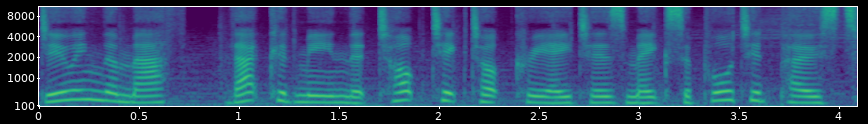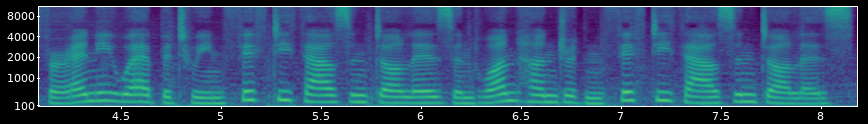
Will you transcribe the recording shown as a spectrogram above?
Doing the math, that could mean that top TikTok creators make supported posts for anywhere between $50,000 and $150,000.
